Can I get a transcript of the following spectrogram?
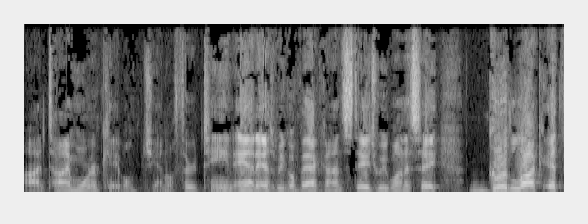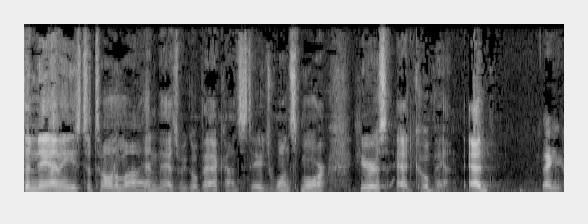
on Time Warner Cable, Channel 13. And as we go back on stage, we want to say good luck at the Nammys to Tonemah. And as we go back on stage once more, here's Ed Koban. Ed? Thank you.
